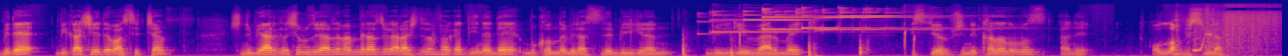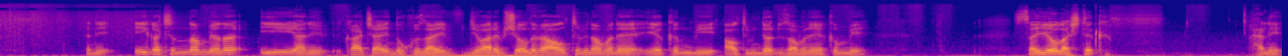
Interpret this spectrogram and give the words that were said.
Bir de birkaç şey de bahsedeceğim. Şimdi bir arkadaşımız uyardı. Ben birazcık araştırdım fakat yine de bu konuda biraz size bilgilen bilgi vermek istiyorum. Şimdi kanalımız hani Allah bismillah. Hani ilk açıldığından bu yana iyi yani kaç ay? 9 ay civarı bir şey oldu ve 6000 abone yakın bir 6400 abone yakın bir sayıya ulaştık. Hani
